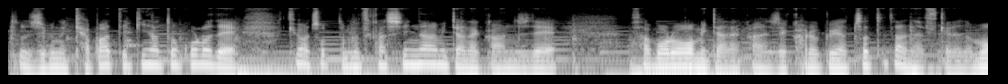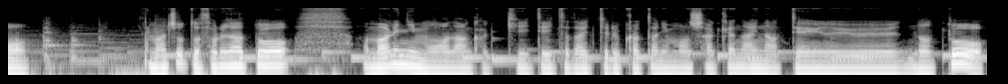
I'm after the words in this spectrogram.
ちょっと自分のキャパ的なところで、今日はちょっと難しいなみたいな感じで、サボろうみたいな感じで軽くやっちゃってたんですけれども、まあちょっとそれだと、あまりにもなんか聞いていただいてる方に申し訳ないなっていうのと、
